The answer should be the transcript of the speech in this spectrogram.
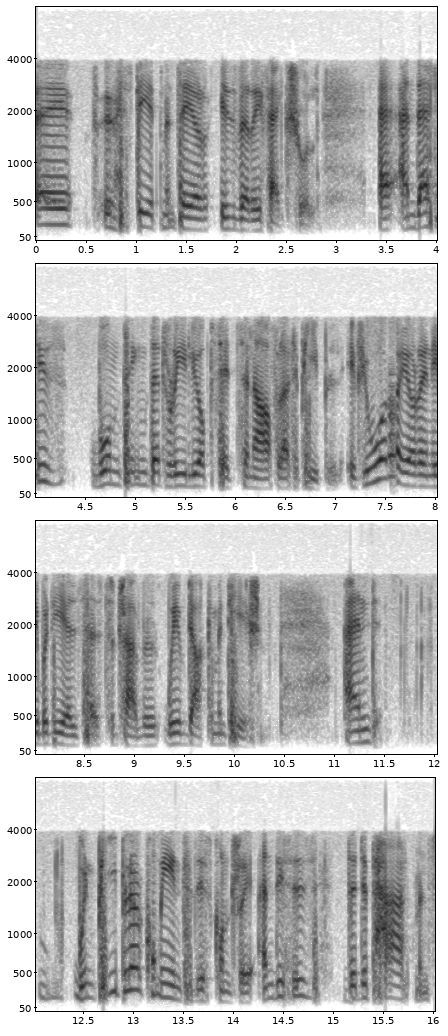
uh, statement there is very factual. Uh, and that is one thing that really upsets an awful lot of people. If you or I or anybody else has to travel, we have documentation. And when people are coming into this country, and this is the department's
